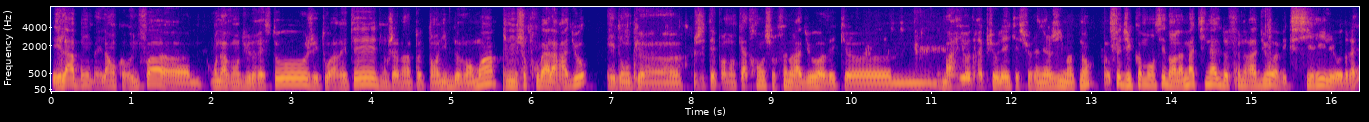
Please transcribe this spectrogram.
Et là, bon, ben là encore une fois, euh, on a vendu le resto, j'ai tout arrêté, donc j'avais un peu de temps libre devant moi. Je me suis retrouvé à la radio. Et donc, euh, j'étais pendant quatre ans sur Fun Radio avec euh, Marie-Audrey Piolet qui est sur Énergie maintenant. En fait, j'ai commencé dans la matinale de Fun Radio avec Cyril et Audrey.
